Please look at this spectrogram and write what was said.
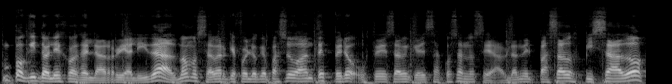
un poquito lejos de la realidad. Vamos a ver qué fue lo que pasó antes, pero ustedes saben que de esas cosas no se hablan. El pasado es pisado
